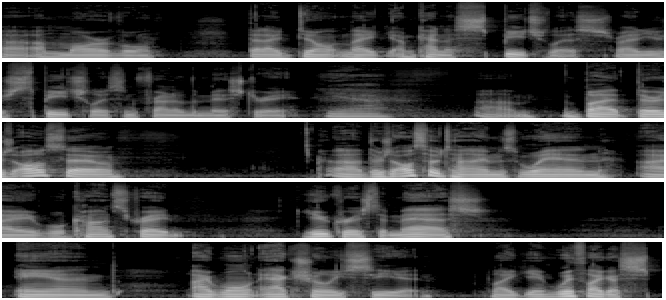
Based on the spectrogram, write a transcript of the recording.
uh, a marvel that I don't like. I'm kind of speechless, right? You're speechless in front of the mystery. Yeah. But there's also uh, there's also times when I will consecrate Eucharist at Mass, and I won't actually see it. Like in, with like a sp-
